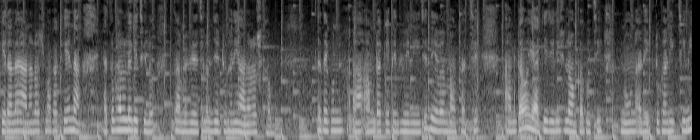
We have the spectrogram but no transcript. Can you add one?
কেরালায় আনারস মাখা খেয়ে না এত ভালো লেগেছিল, তো আমরা ভেবেছিলাম যে একটুখানি আনারস খাব। তো দেখুন আমটা কেটে ধুয়ে নিয়েছে, দিয়ে এবার মাখাচ্ছে। আমটাও একই জিনিস, লঙ্কা কুচি, নুন আর একটুখানি চিনি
